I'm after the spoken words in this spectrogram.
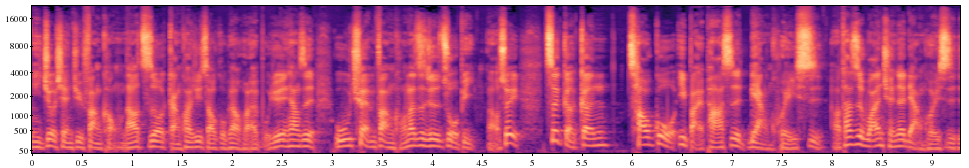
你就先去放空，然后之后赶快去找股票回来补，有点像是无券放空，那这就是作弊啊！所以这个跟超过一百趴是两回事啊，它是完全的两回事。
